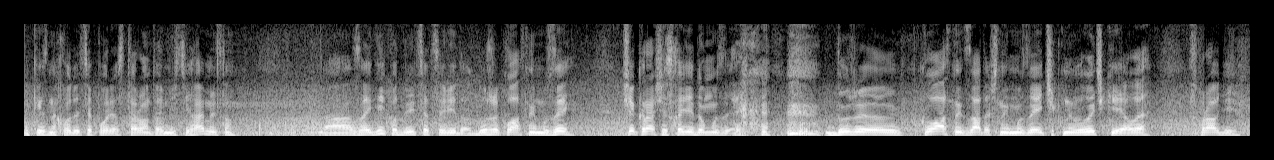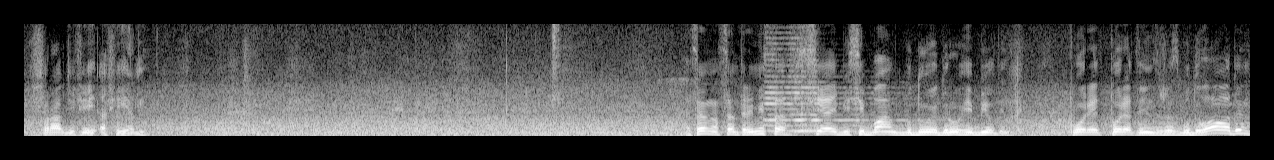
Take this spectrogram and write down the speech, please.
який знаходиться поряд з Торонто в місті Гамільтон. А, Зайдіть, подивіться це відео. Дуже класний музей. Ще краще сходіть до музею. Дуже класний, затишний музейчик, невеличкий, але справді, справді офігенний. А це на центрі міста CIBC Bank будує другий білдинг. Поряд, поряд він вже збудував один.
